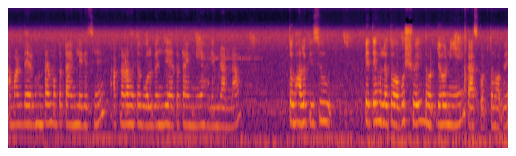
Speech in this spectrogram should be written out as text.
আমার দেড় ঘণ্টার মতো টাইম লেগেছে। আপনারা হয়তো বলবেন যে এত টাইম নিয়ে হালিম রান্না। তো ভালো কিছু পেতে হলে তো অবশ্যই ধৈর্য নিয়ে কাজ করতে হবে।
